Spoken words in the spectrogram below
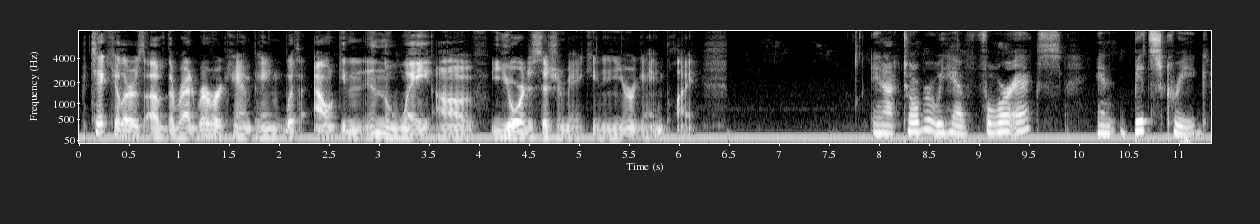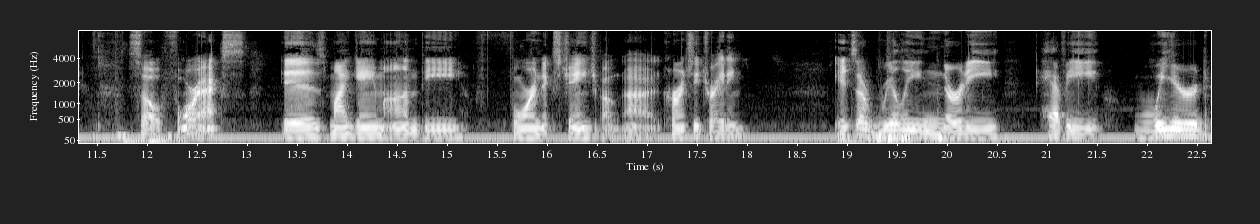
particulars of the Red River campaign without getting in the way of your decision making and your gameplay. In October, we have For-Ex and Bitskrieg. So For-Ex is my game on the foreign exchange about uh, currency trading. It's a really nerdy, heavy, weird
